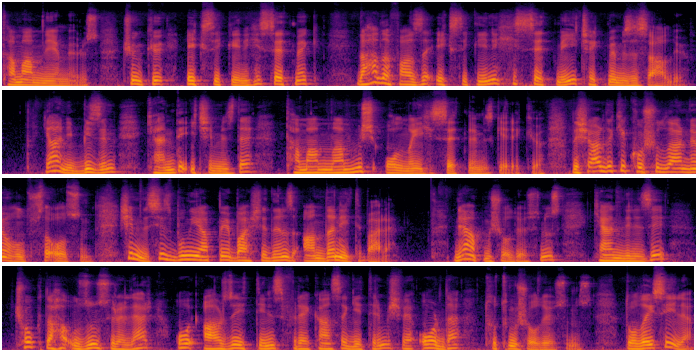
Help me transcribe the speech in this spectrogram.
tamamlayamıyoruz. Çünkü eksikliğini hissetmek daha da fazla eksikliğini hissetmeyi çekmemizi sağlıyor. Yani bizim kendi içimizde tamamlanmış olmayı hissetmemiz gerekiyor. Dışarıdaki koşullar ne olursa olsun. Şimdi siz bunu yapmaya başladığınız andan itibaren ne yapmış oluyorsunuz? Kendinizi çok daha uzun süreler o arzu ettiğiniz frekansa getirmiş ve orada tutmuş oluyorsunuz. Dolayısıyla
